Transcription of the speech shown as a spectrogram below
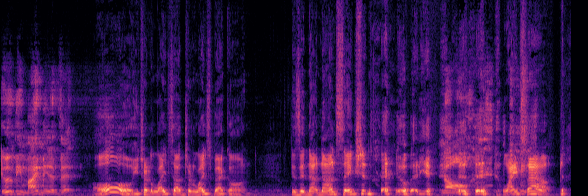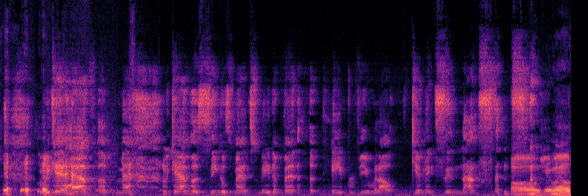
It would be my main event. Oh, you turn the lights out, turn the lights back on. Is it not non-sanctioned? no. lights out. we can have a match. We can have a singles match main event pay per view without gimmicks and nonsense. Oh, okay. Well,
